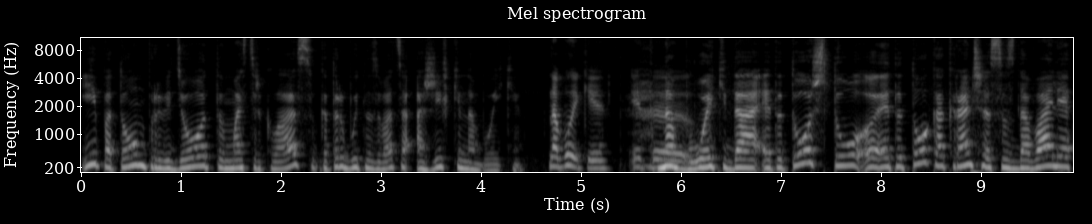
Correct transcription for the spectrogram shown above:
и потом проведет мастер-класс, который будет называться «Оживки набойки». Набойки. Это... Набойки, да, это то, что э, это то, как раньше создавали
